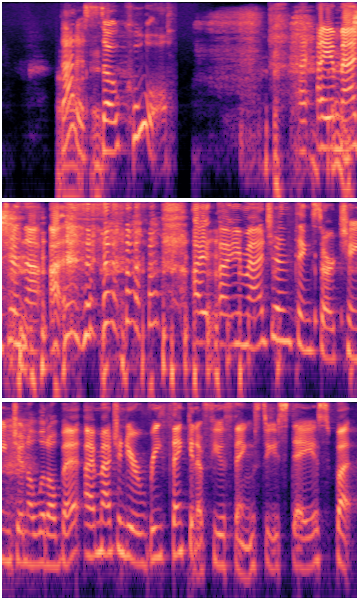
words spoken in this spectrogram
That uh, is so cool. I, I, imagine that. I, I, I, imagine things are changing a little bit. I imagine you're rethinking a few things these days. But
